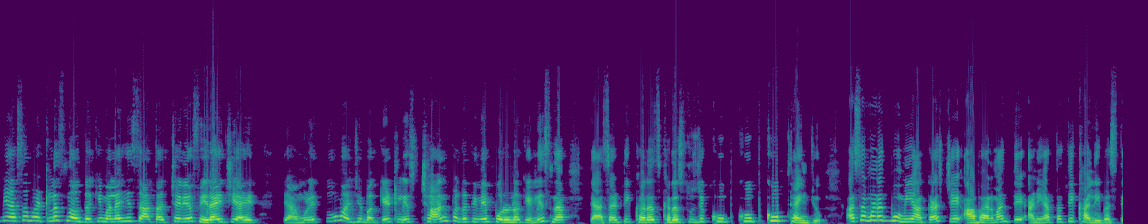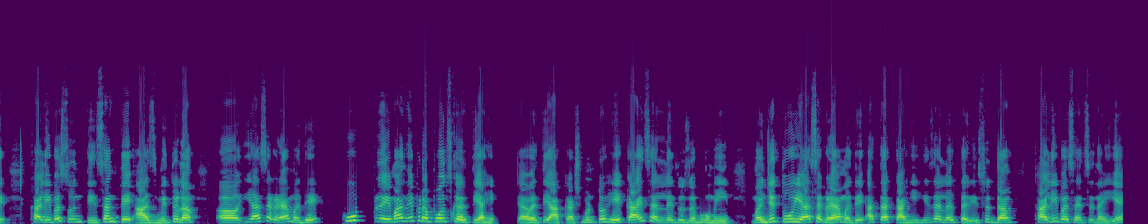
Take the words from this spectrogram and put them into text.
मी असं म्हटलंच नव्हतं की मला ही सात आश्चर्य फिरायची आहेत. त्यामुळे तू माझी बकेट लिस्ट छान पद्धतीने पूर्ण केलीस ना त्यासाठी खरंच खरंच तुझे खूप खूप खूप थँक्यू असं म्हणत भूमी आकाशचे आभार मानते आणि आता ती खाली बसते. खाली बसून ती सांगते आज मी तुला या सगळ्यामध्ये खूप प्रेमाने प्रपोज करते आहे. त्यावरती आकाश म्हणतो हे काय चाललंय तुझं भूमी? म्हणजे तू या सगळ्यामध्ये आता काहीही झालं तरी सुद्धा खाली बसायचं नाहीये.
